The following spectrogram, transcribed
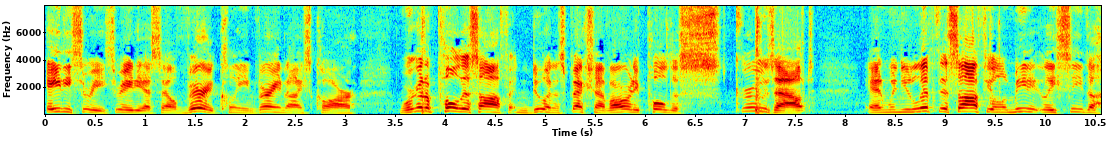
83 380SL, very clean, very nice car. We're going to pull this off and do an inspection. I've already pulled the screws out. And when you lift this off, you'll immediately see the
